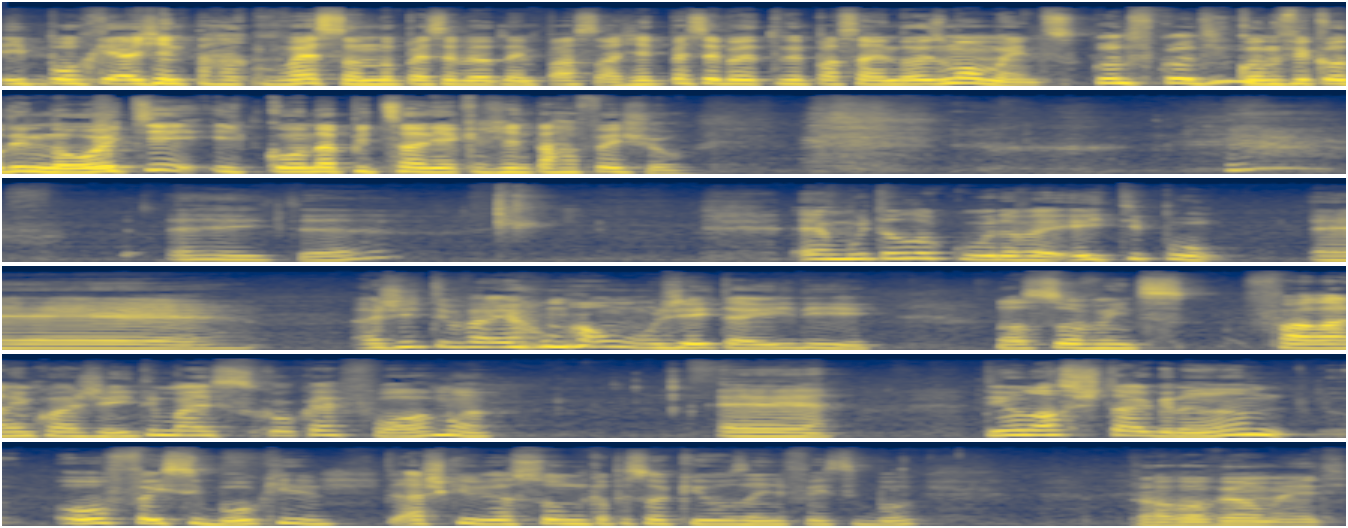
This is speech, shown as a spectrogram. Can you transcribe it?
E porque a gente tava conversando, não percebeu o tempo passar. A gente percebeu o tempo passar em dois momentos. Quando ficou de Quando ficou de noite e quando a pizzaria que a gente tava fechou. Eita. É muita loucura, velho. E tipo, é... a gente vai arrumar um jeito aí de nossos ouvintes falarem com a gente, mas de qualquer forma, é... tem o nosso Instagram ou Facebook. Acho que eu sou a única pessoa que usa ainda Facebook. Provavelmente.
